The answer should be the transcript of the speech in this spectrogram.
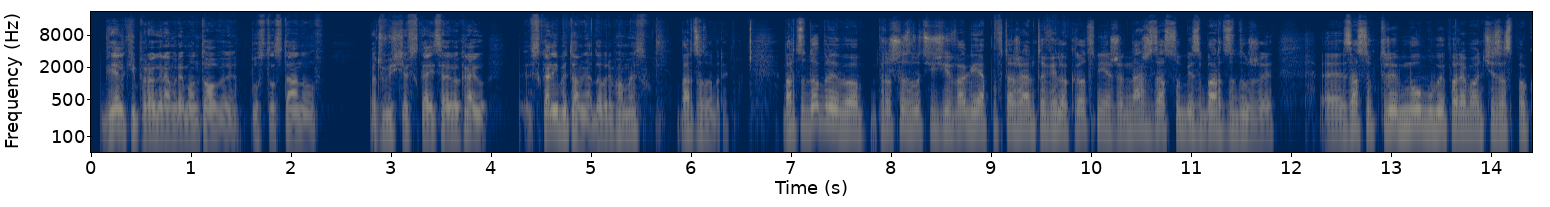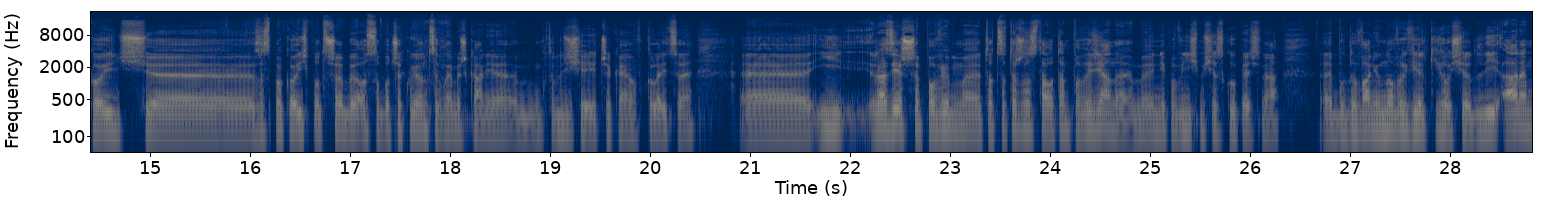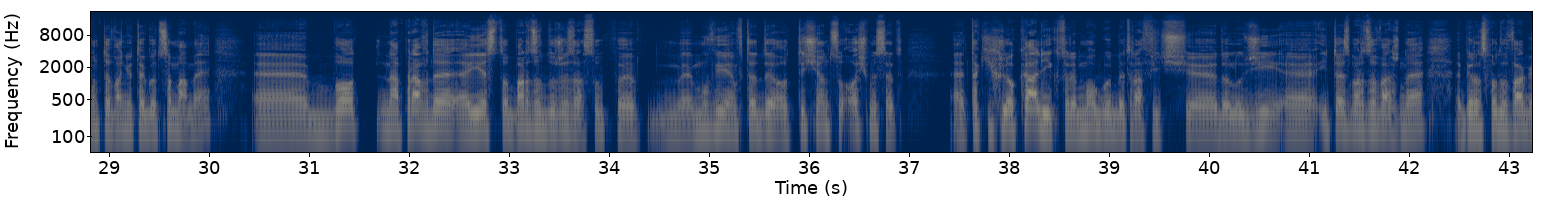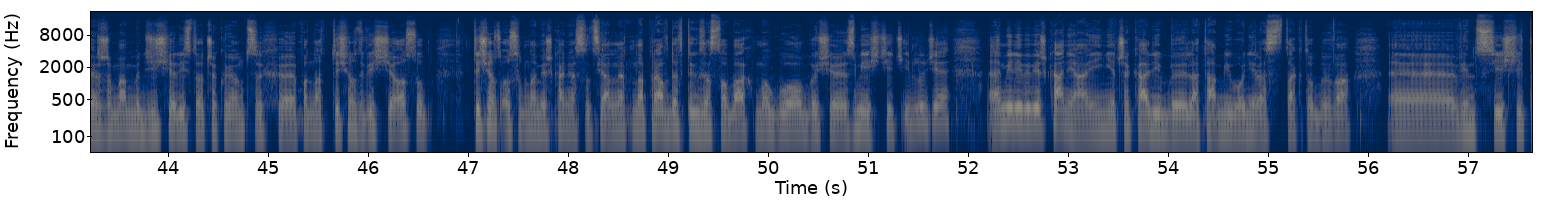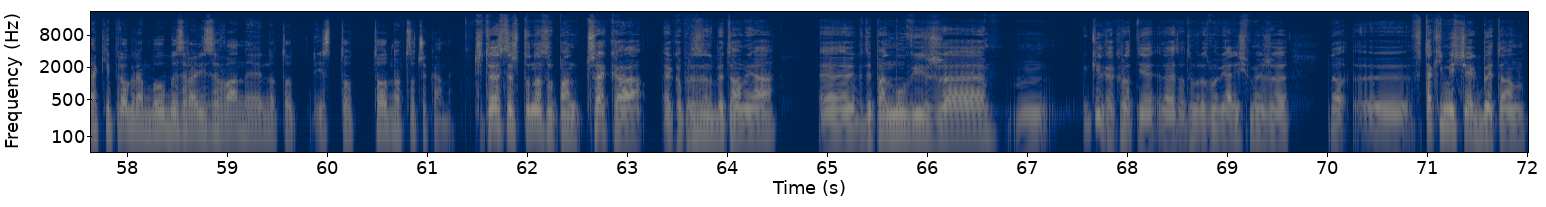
wielki program remontowy pustostanów, oczywiście w skali całego kraju. W skali Bytomia, dobry pomysł? Bardzo dobry. Bardzo dobry, bo proszę zwrócić uwagę, ja powtarzałem to wielokrotnie, że nasz zasób jest bardzo duży. E, Zasób, który mógłby po remoncie zaspokoić, e, zaspokoić potrzeby osób oczekujących na mieszkanie, które dzisiaj czekają w kolejce. E, I raz jeszcze powiem e, to, co też zostało tam powiedziane. My nie powinniśmy się skupiać na e, budowaniu nowych wielkich osiedli, a remontowaniu tego, co mamy, bo naprawdę jest to bardzo duży zasób. Mówiłem wtedy o 1800 e, takich lokali, które mogłyby trafić e, do ludzi e, i to jest bardzo ważne, biorąc pod uwagę, że mamy dzisiaj listę oczekujących e, ponad 1200 osób, 1000 osób na mieszkania socjalne, to naprawdę w tych zasobach mogłoby się zmieścić i ludzie e, mieliby mieszkania i nie czekaliby latami, bo nieraz tak to bywa. E, Więc jeśli taki program byłby zrealizowany, no to jest to to, na co czekamy. Czy to jest też to, na co pan czeka jako prezydent Bytomia, e, gdy pan mówi, że mm, kilkakrotnie nawet o tym rozmawialiśmy, że no, e, w takim mieście jak Bytom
